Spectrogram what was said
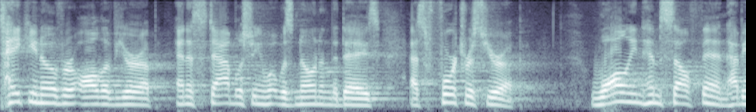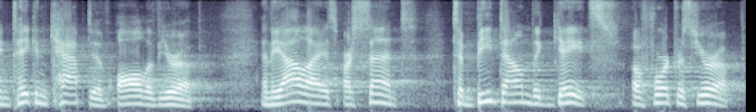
taking over all of Europe, and establishing what was known in the days as Fortress Europe, walling himself in, having taken captive all of Europe. And the Allies are sent to beat down the gates of Fortress Europe,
